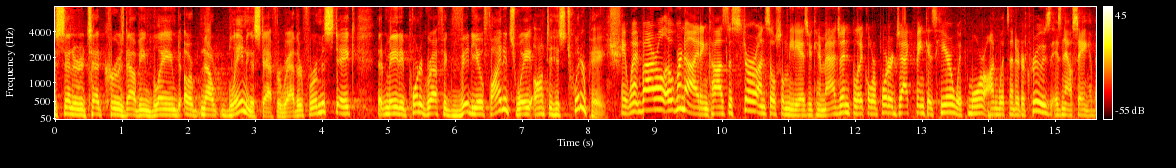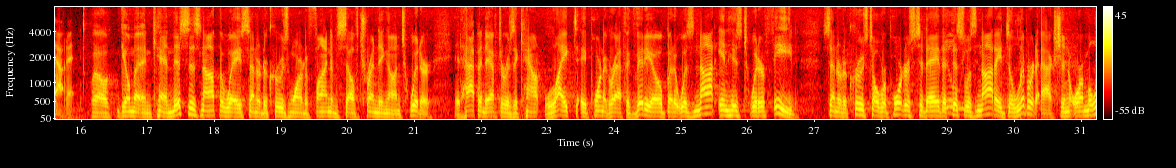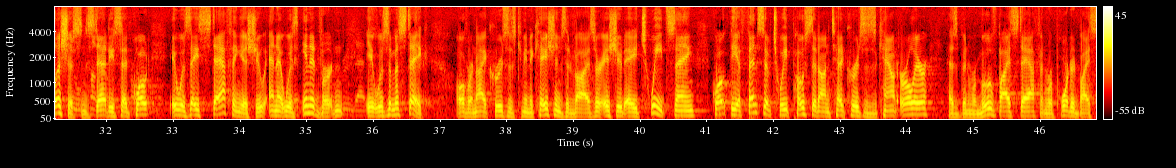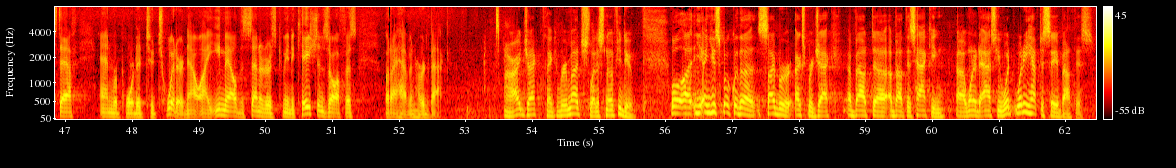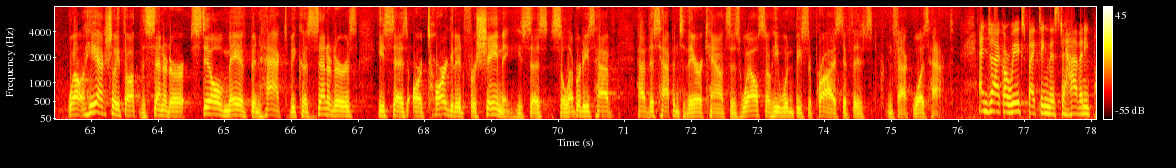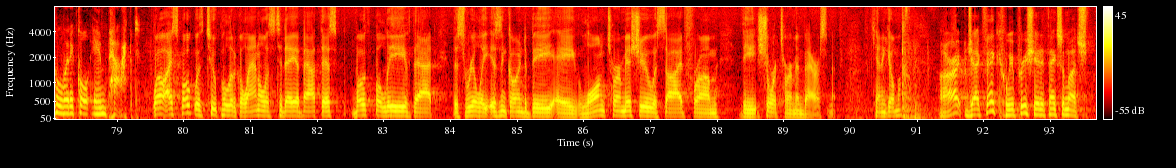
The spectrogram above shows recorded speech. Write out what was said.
Senator Ted Cruz now being blamed, or now blaming a staffer rather, for a mistake that made a pornographic video find its way onto his Twitter page. It went viral overnight and caused a stir on social media, as you can imagine. Political reporter Jack Fink is here with more on what Senator Cruz is now saying about it. Well, Gilma and Ken, this is not the way Senator Cruz wanted to find himself trending on Twitter. It happened after his account liked a pornographic video, but it was not in his Twitter feed. Senator Cruz told reporters today that this was not a deliberate action or malicious. Instead, he said, quote, it was a staffing issue and it was inadvertent. It was a mistake. Overnight, Cruz's communications advisor issued a tweet saying, quote, the offensive tweet posted on Ted Cruz's account earlier has been removed by staff and reported by staff and reported to Twitter. Now, I emailed the senator's communications office, but I haven't heard back. All right, Jack, thank you very much. Let us know if you do. Well, uh, and you spoke with a cyber expert, Jack, about, uh, about this hacking. I uh, wanted to ask you, what, what do you have to say about this? Well, he actually thought the senator still may have been hacked because senators, he says, are targeted for shaming. He says celebrities have, have this happen to their accounts as well, so he wouldn't be surprised if this, in fact, was hacked. And, Jack, are we expecting this to have any political impact? Well, I spoke with two political analysts today about this. Both believe that this really isn't going to be a long term issue aside from the short term embarrassment. Ken and Gilma? All right, Jack Fink, we appreciate it. Thanks so much.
